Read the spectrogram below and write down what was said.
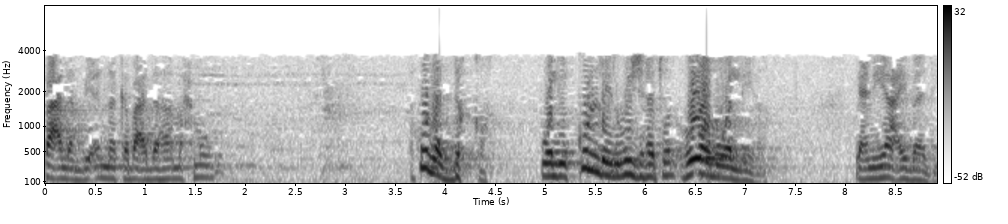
فاعلم بأنك بعدها محمول. هنا الدقة ولكل وجهة هو موليها. يعني يا عبادي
